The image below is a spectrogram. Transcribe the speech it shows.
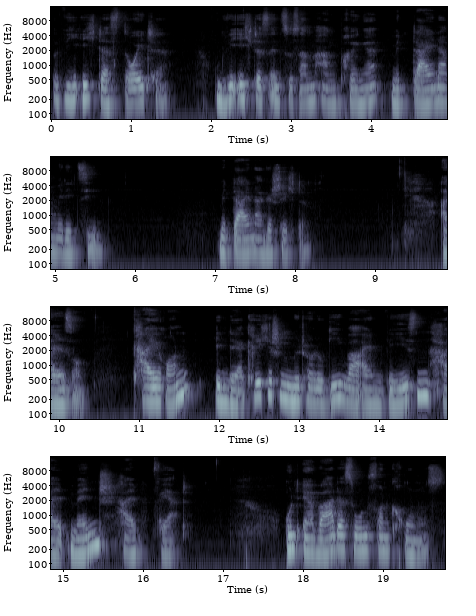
wie ich das deute und wie ich das in Zusammenhang bringe mit deiner Medizin, mit deiner Geschichte. Also, Chiron in der griechischen Mythologie war ein Wesen, halb Mensch, halb Pferd. Und er war der Sohn von Kronos.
